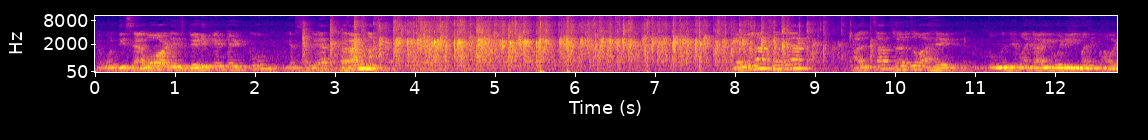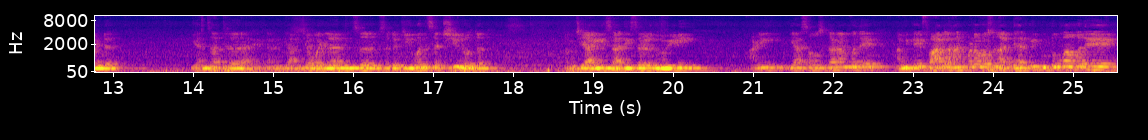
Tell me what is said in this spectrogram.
त्यामुळे this award is dedicated to या सगळ्या थरांना. पहिला सगळ्यात खालचा थर जो आहे तो म्हणजे माझे आई वडील माझी भावंड यांचा थर आहे. कारण की आमच्या वडिलांचं सगळं जीवन सच्छील होतं. आमची आई साधी सरळ गृहिणी. आणि या संस्कारांमध्ये आम्ही काही फार लहानपणापासून आध्यात्मिक कुटुंबामध्ये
